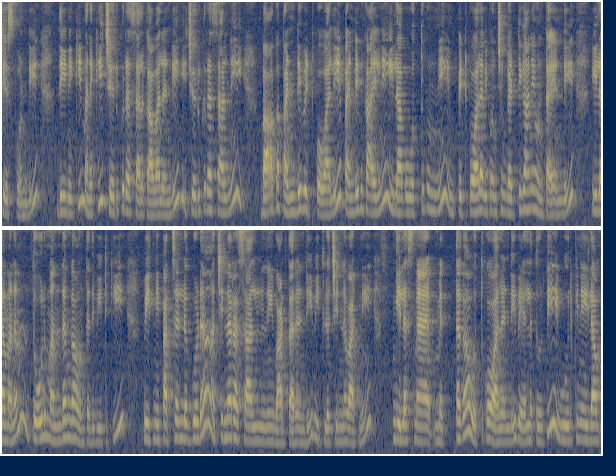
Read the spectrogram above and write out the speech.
చేసుకోండి. దీనికి మనకి చెరుకు రసాలు కావాలండి. ఈ చెరుకు రసాలని బాగా పండి పెట్టుకోవాలి. పండిన కాయల్ని ఇలాగ ఒత్తుకుని పెట్టుకోవాలి. అవి కొంచెం గట్టిగానే ఉంటాయండి. ఇలా మనం తోలు మందంగా ఉంటుంది వీటికి. వీటిని పచ్చళ్ళకు కూడా చిన్న రసాలని వాడతారండి. వీటిలో చిన్న వాటిని. ఇలా స్మా మెత్తగా ఒత్తుకోవాలండి వేళ్ళతోటి. ఊరికి ఇలా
